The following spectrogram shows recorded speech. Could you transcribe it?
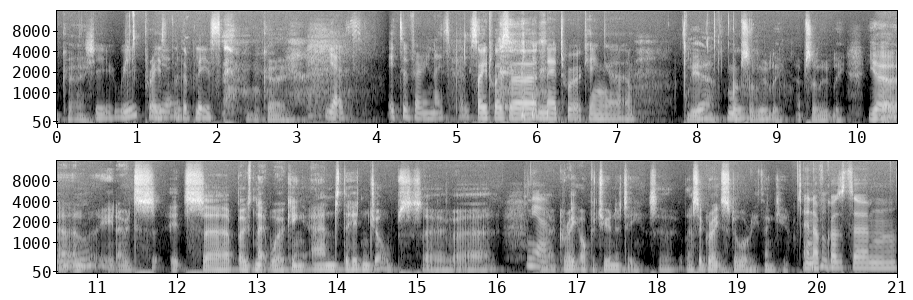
Okay. She really praised Yes. the place. Okay. Yes, it's a very nice place. so it was a networking. Uh, Yeah, Move. absolutely, absolutely. Yeah, and you know, it's it's uh, both networking and the hidden jobs. So uh, yeah, uh, great opportunity. So that's a great story. Thank you. and of course, um,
